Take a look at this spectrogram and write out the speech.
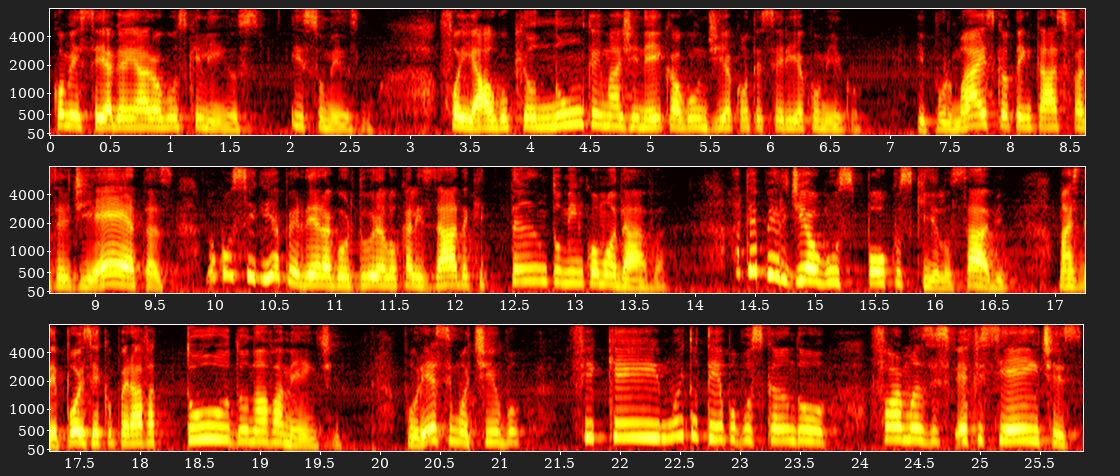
Comecei a ganhar alguns quilinhos. Isso mesmo. Foi algo que eu nunca imaginei que algum dia aconteceria comigo. E por mais que eu tentasse fazer dietas, não conseguia perder a gordura localizada que tanto me incomodava. Até perdi alguns poucos quilos, sabe? Mas depois recuperava tudo novamente. Por esse motivo, fiquei muito tempo buscando formas eficientes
